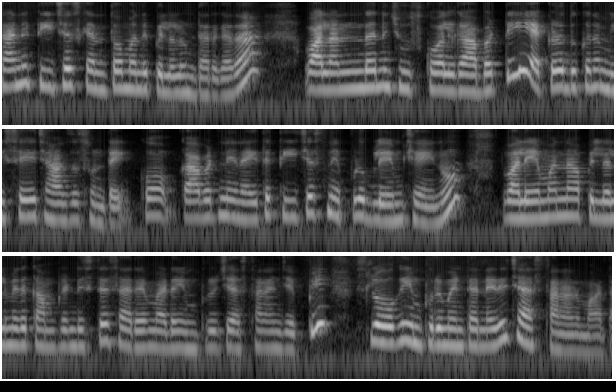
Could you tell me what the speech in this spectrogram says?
కానీ టీచర్స్కి ఎంతోమంది పిల్లలు ఉంటారు కదా వాళ్ళందరినీ చూసుకోవాలి కాబట్టి ఎక్కడ దుక్కున మిస్ అయ్యే ఛాన్సెస్ ఉంటాయి. కాబట్టి నేనైతే టీచర్స్ని ఎప్పుడు బ్లేమ్ చేయను. వాళ్ళు ఏమన్నా పిల్లల మీద కంప్లైంట్ ఇస్తే సరే మేడం ఇంప్రూవ్ చేస్తానని చెప్పి స్లోగా ఇంప్రూవ్మెంట్ అనేది చేస్తానన్నమాట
